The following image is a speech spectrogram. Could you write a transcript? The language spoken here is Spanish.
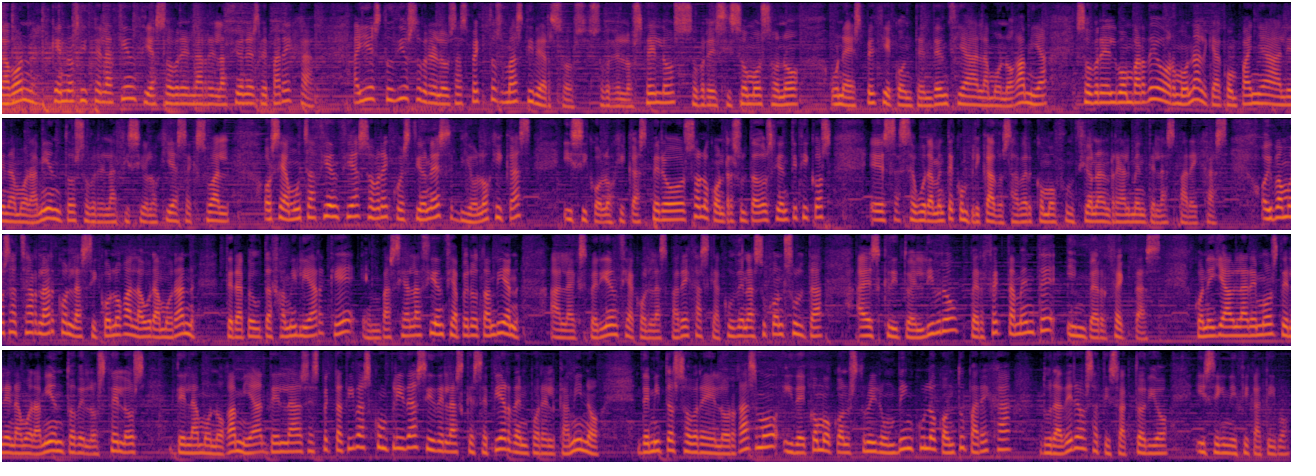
Gabón, ¿qué nos dice la ciencia sobre las relaciones de pareja? Hay estudios sobre los aspectos más diversos, sobre los celos, sobre si somos o no una especie con tendencia a la monogamia, sobre el bombardeo hormonal que acompaña al enamoramiento, sobre la fisiología sexual, o sea, mucha ciencia sobre cuestiones biológicas y psicológicas, pero solo con resultados científicos es seguramente complicado saber cómo funcionan realmente las parejas. Hoy vamos a charlar con la psicóloga Laura Morán, terapeuta familiar que, en base a la ciencia, pero también a la experiencia con las parejas que acuden a su consulta, ha escrito el libro Perfectamente Imperfectas. Con ella hablaremos del enamoramiento, de los celos, de la monogamia, de las expectativas cumplidas y de las que se pierden por el camino, de mitos sobre el orgasmo y de cómo construir un vínculo con tu pareja duradero, satisfactorio y significativo.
